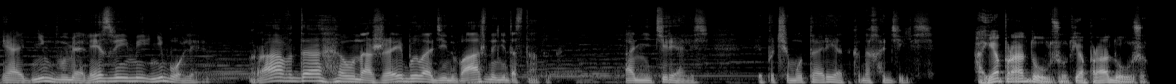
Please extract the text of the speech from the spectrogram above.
и одним-двумя лезвиями, не более. Правда, у ножей был один важный недостаток. Они терялись и почему-то редко находились. А я продолжу, вот я продолжу.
